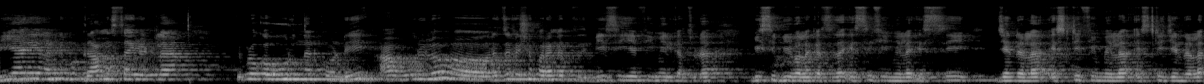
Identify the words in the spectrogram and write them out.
VRA అంటే ఇప్పుడు గ్రామ స్థాయిలో ఎట్లా? ఇప్పుడు ఒక ఊరు ఉందనుకోండి ఆ ఊరిలో రిజర్వేషన్ పరంగా వస్తుంది బీసీఏ ఫీమేల్కి వచ్చుడా? బీసీబీ వాళ్ళకి వస్తుందా ఎస్సీ ఫీమేలా ఎస్సీ జనరలా ఎస్టీ ఫీమేలా ఎస్టీ జనరలా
